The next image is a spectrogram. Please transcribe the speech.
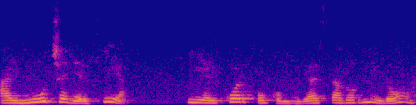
hay mucha energía y el cuerpo, como ya está dormido,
